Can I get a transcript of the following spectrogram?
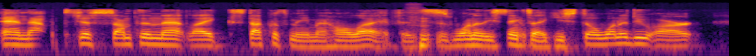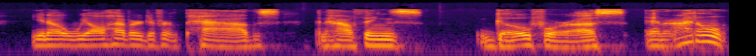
And that was just something that like stuck with me my whole life. It's hmm. just one of these things like you still want to do art. You know, we all have our different paths and how things go for us. And I don't,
